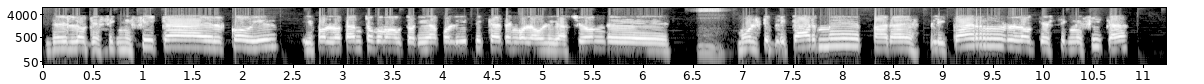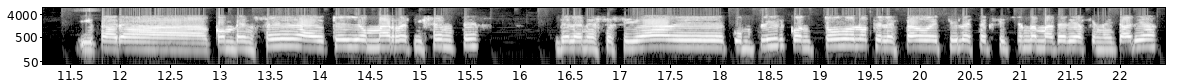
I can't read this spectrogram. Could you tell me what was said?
de lo que significa el COVID y por lo tanto como autoridad política tengo la obligación de mm. multiplicarme para explicar lo que significa y para convencer a aquellos más reticentes de la necesidad de cumplir con todo lo que el Estado de Chile está exigiendo en materia sanitaria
